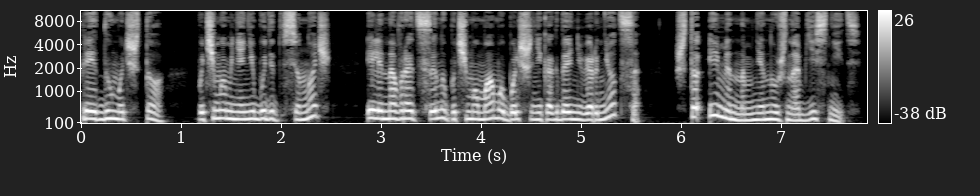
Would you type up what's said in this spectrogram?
«Придумать что? Почему меня не будет всю ночь? Или наврать сыну, почему мама больше никогда не вернется? Что именно мне нужно объяснить?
